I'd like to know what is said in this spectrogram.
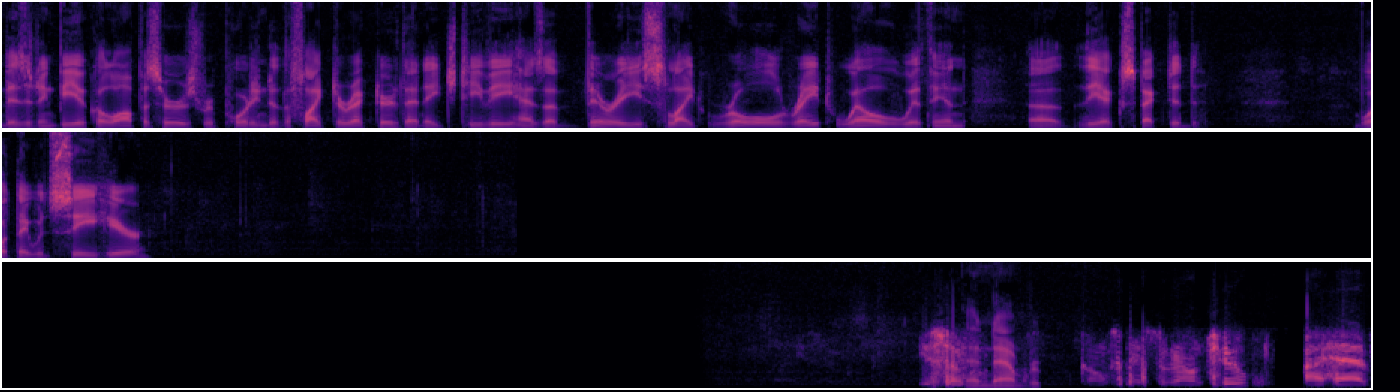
Visiting vehicle officer is reporting to the flight director that HTV has a very slight roll rate, well within uh, the expected what they would see here. And now, space to ground two. I have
